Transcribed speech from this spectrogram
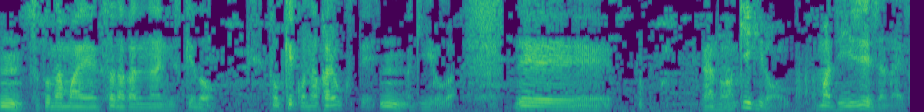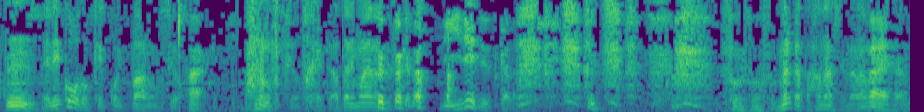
うん。ちょっと名前定かでないんですけど、と結構仲良くて、うん秋広が。で、あの、秋広、まあ DJ じゃないですか、うんでレコード結構いっぱいあるんですよ。はい。あるんですよとか言って当たり前なんですけど。DJ ですから。そうそうそう。なかったら話にならないですからね。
